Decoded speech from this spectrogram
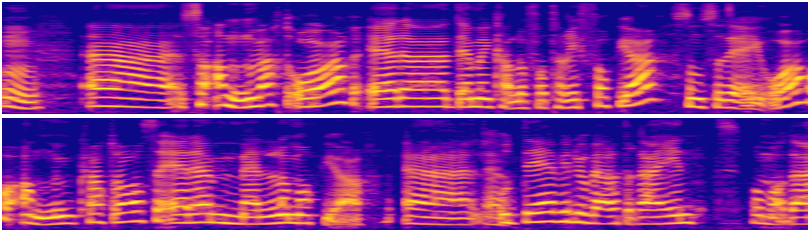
Eh, så annethvert år er det det vi kaller for tariffoppgjør, sånn som det er i år. Og annethvert år så er det mellomoppgjør. Eh, Og det vil jo være et rent på en måte,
